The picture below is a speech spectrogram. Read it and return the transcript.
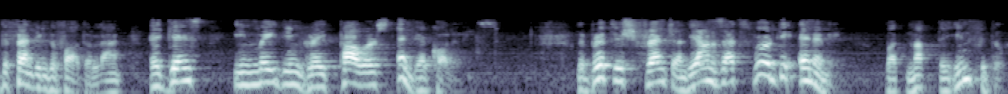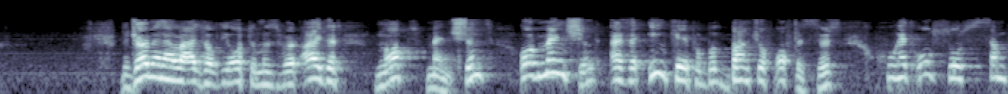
defending the fatherland against invading great powers and their colonies. The British, French, and the Anzacs were the enemy, but not the infidel. The German allies of the Ottomans were either not mentioned or mentioned as an incapable bunch of officers who had also some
